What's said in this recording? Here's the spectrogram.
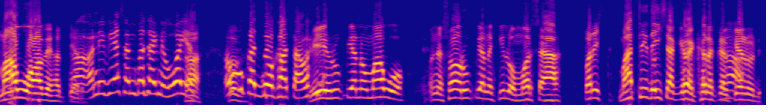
માવો આવે અત્યારે. અને વ્યસન બધાને હોય જ. અમુક જ નો ખાતા હોય. વીસ રૂપિયાનો માવો અને સો રૂપિયાનો કિલો મરસા. આ પરિસ્થિતિ માથી દઈશા કહેવાય ખરેખર ખેડૂત.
